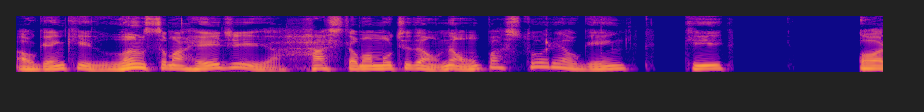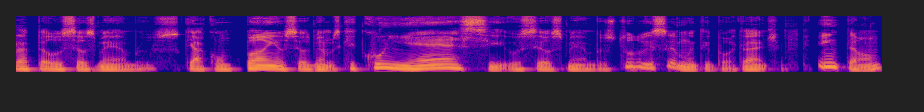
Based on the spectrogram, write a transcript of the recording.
alguém que lança uma rede e arrasta uma multidão. Não, um pastor é alguém que ora pelos seus membros, que acompanha os seus membros, que conhece os seus membros. Tudo isso é muito importante. Então,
